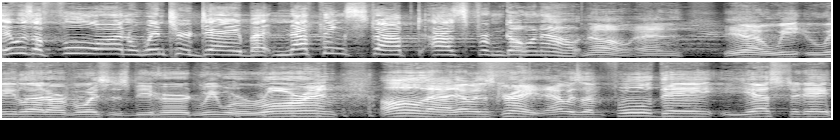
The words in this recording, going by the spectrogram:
a it was a full on winter day, but nothing stopped us from going out. No, and yeah, we we let our voices be heard. We were roaring, all that. That was great. That was a full day yesterday.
